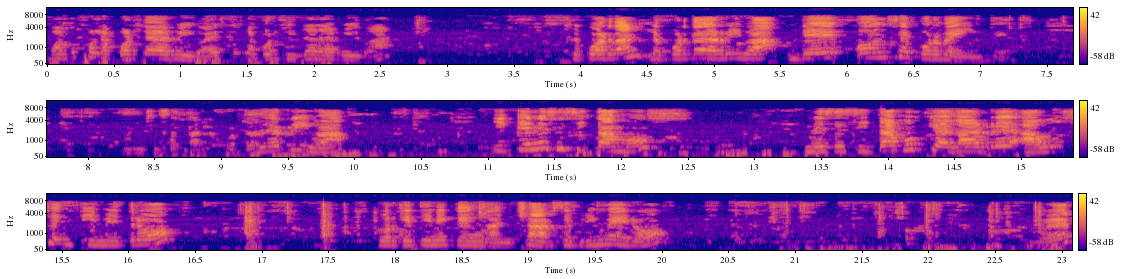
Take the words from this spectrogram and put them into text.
Vamos con la puerta de arriba. Esta es la puertita de arriba. ¿Se acuerdan? La puerta de arriba de 11 por 20. Vamos a sacar la puerta de arriba. ¿Y qué necesitamos? Necesitamos que agarre a un centímetro porque tiene que engancharse primero. A ver,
